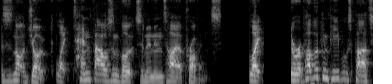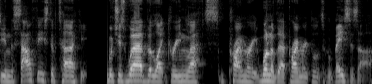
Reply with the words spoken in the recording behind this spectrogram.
this is not a joke, like 10,000 votes in an entire province. Like, the Republican People's Party in the southeast of Turkey, which is where the, like, Green Left's primary, one of their primary political bases are,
